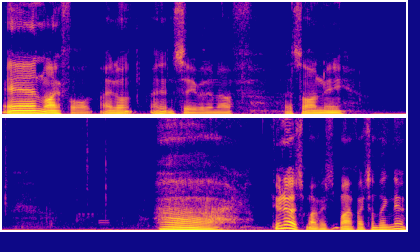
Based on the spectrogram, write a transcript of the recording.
And my fault. I don't. I didn't save it enough. That's on me. Who knows? Might, might find something new.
